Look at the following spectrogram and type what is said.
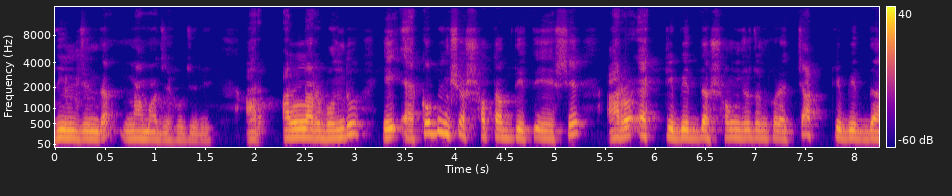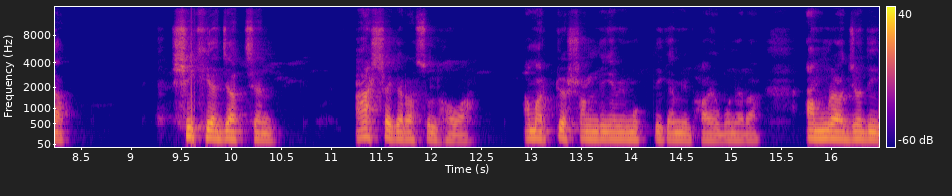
দিল জিন্দা, নামাজে হুজুরি। আর আল্লাহর বন্ধু এই একবিংশ শতাব্দীতে এসে আরও একটি বিদ্যা সংযোজন করে চারটি বিদ্যা শিখিয়ে যাচ্ছেন আশেখ রাসুল হওয়া। আমার প্রিয় সন্ধিগামী মুক্তিগামী ভাই বোনেরা, আমরা যদি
